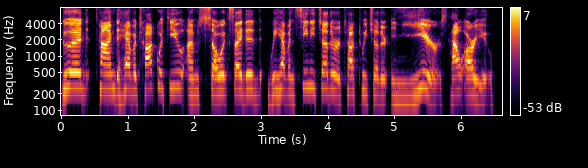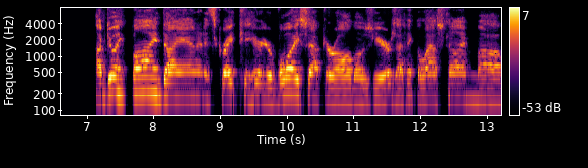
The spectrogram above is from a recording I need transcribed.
good time to have a talk with you. I'm so excited. We haven't seen each other or talked to each other in years. How are you? I'm doing fine, Diane, and it's great to hear your voice after all those years. I think the last time uh,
